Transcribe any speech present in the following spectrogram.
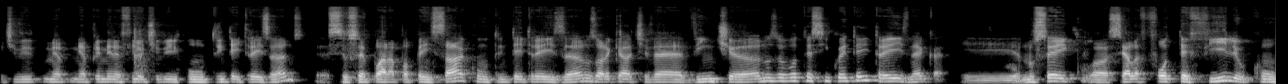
Eu tive minha, minha primeira filha eu tive com 33 anos. Se você parar para pensar, com 33 anos, na hora que ela tiver 20 anos, eu vou ter 53, né, cara? E eu não sei se ela for ter filho com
